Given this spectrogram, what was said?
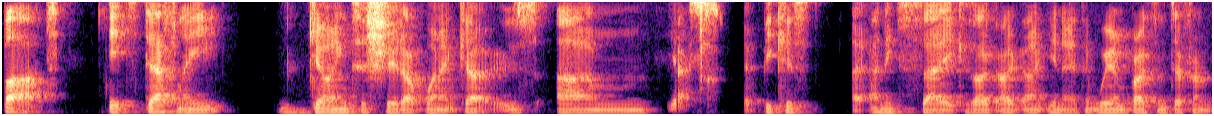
but it's definitely going to shoot up when it goes. Um, yes. Because I need to say, because I, I, I, you know, I think we're in both in different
